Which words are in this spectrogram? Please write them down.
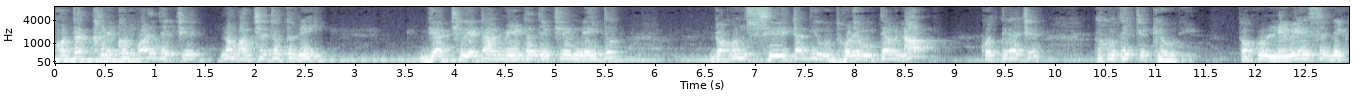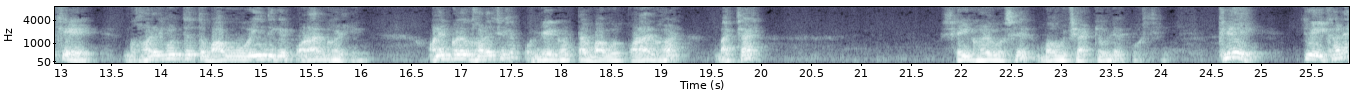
হঠাৎ খানিকক্ষণ পরে দেখছে, না, বাচ্চাটা তো নেই। যে ছেলেটা আর মেয়েটা দেখছিলেন নেই তো। যখন সিঁড়িটা দিয়ে ধরে উঠতে হবে না করতে গেছে। তখন দেখছে কেউ নেই। তখন নেমে এসে দেখছে ঘরের মধ্যে তো বাবু ওই দিকে পড়ার ঘরে। অনেকগুলো ঘরে ছিল, যে ঘরটা বাবুর পড়ার ঘর, বাচ্চার। সেই ঘরে বসে বাবু চেয়ার টেবিলে পড়ছে। কিরে, তুই এখানে?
